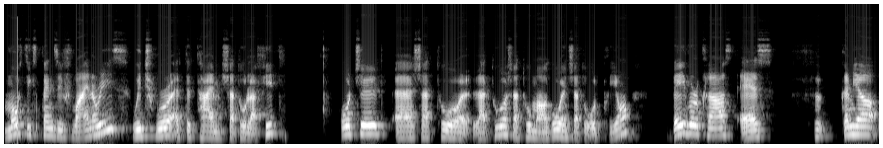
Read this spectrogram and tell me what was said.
most expensive wineries, which were at the time Chateau Lafite, Rothschild, uh, Chateau Latour, Chateau Margaux, and Chateau Haut-Brion, they were classed as Premier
